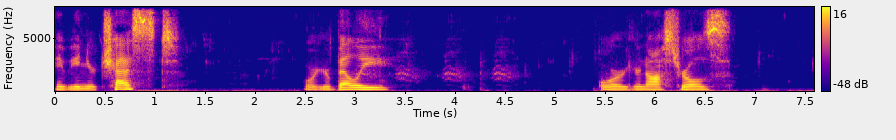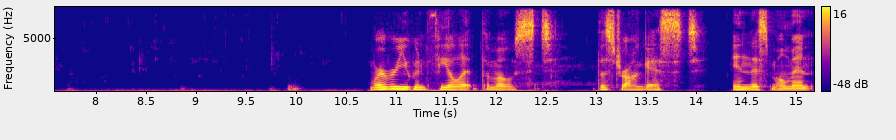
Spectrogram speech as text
Maybe in your chest, or your belly, or your nostrils. Wherever you can feel it the most, the strongest in this moment,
